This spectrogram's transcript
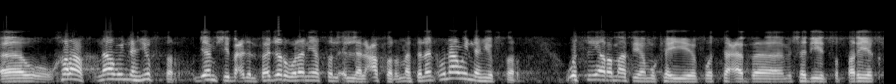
آه، وخلاص ناوي أنه يفطر. بيمشي بعد الفجر ولن يصل إلا العصر مثلا وناوي أنه يفطر. والسيارة ما فيها مكيف والتعب شديد في الطريق.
